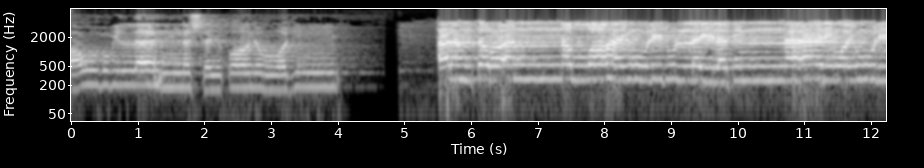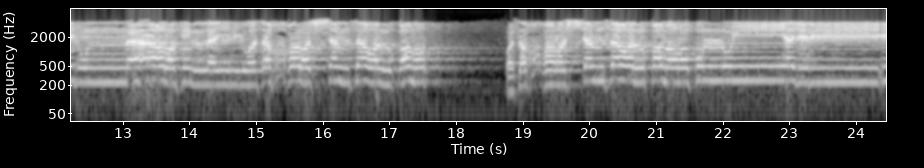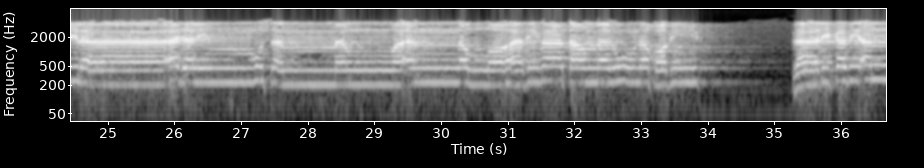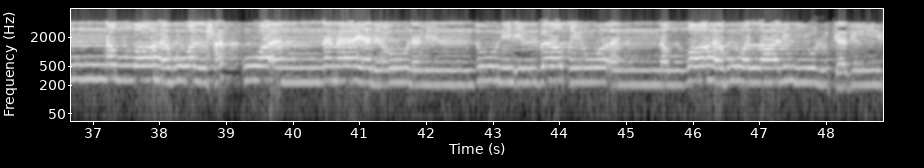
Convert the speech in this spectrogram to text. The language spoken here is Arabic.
أعوذ بالله من الشيطان الرجيم. ألم تر أن الله يولج الليل في النهار ويولج النهار في الليل وسخر الشمس والقمر وسخر الشمس والقمر كل يجري إلى مسمى وأن الله بما تعملون خبير ذلك بأن الله هو الحق وأن ما يدعون من دونه الباطل وأن الله هو العلي الكبير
